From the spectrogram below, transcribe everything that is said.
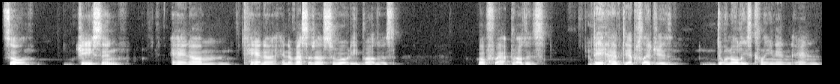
So Jason and um, Tanner and the rest of the sorority brothers, well, frat brothers, they have their pledges, doing all these cleaning and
